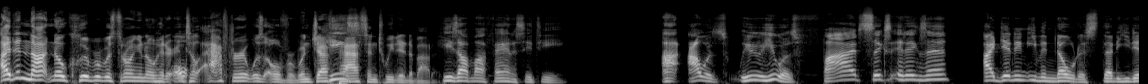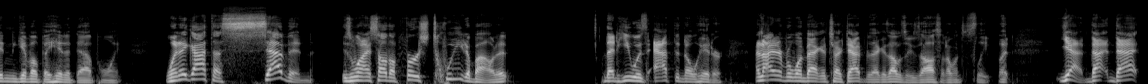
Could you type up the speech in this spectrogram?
I. I. did not know Kluber was throwing a no hitter oh. until after it was over when Jeff he's, Passan tweeted about it. He's on my fantasy team. I, I was we, he was five six innings in. I didn't even notice that he didn't give up a hit at that point. When it got to seven is when I saw the first tweet about it. that he was at the no hitter. And I never went back and checked after that because I was exhausted. I went to sleep. But yeah, that that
